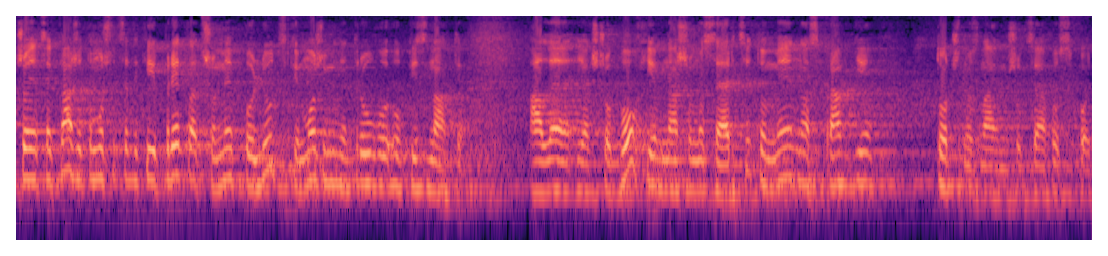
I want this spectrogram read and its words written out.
що я це кажу, тому що це такий приклад, що ми по-людськи можемо один другого опізнати. Але якщо Бог є в нашому серці, то ми насправді точно знаємо, що це Господь.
